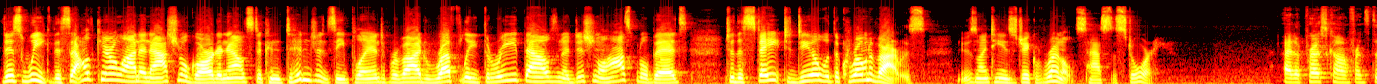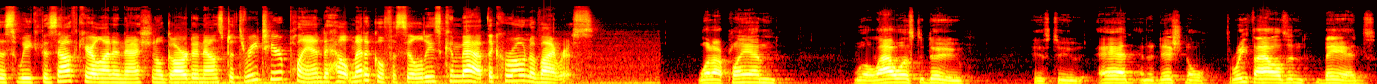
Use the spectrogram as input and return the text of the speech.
This week, the South Carolina National Guard announced a contingency plan to provide roughly 3,000 additional hospital beds to the state to deal with the coronavirus. News 19's Jacob Reynolds has the story. At a press conference this week, the South Carolina National Guard announced a three-tier plan to help medical facilities combat the coronavirus. What our plan will allow us to do is to add an additional 3,000 beds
